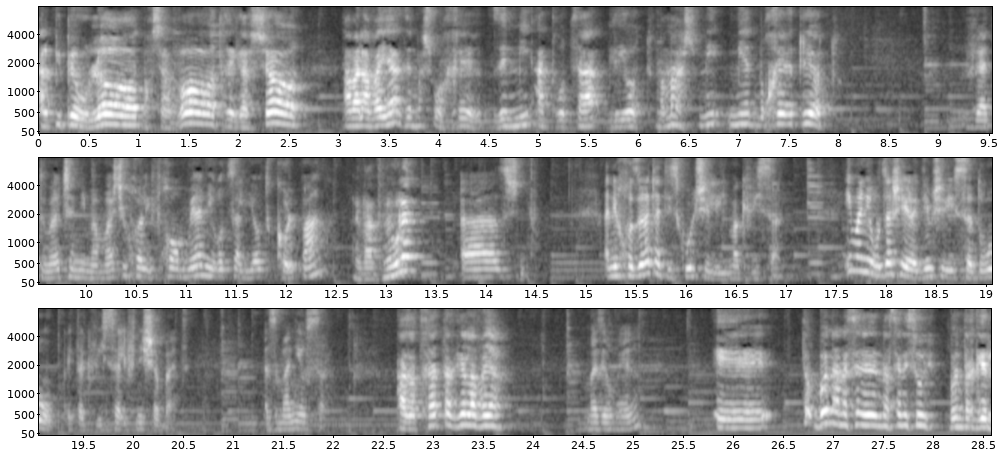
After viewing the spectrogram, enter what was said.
על פי פעולות, מחשבות, רגשות, אבל הוויה זה משהו אחר. זה מי את רוצה להיות, ממש. מי, מי את בוחרת להיות. ואת אומרת שאני ממש יכולה לבחור מי אני רוצה להיות כל פעם? הבנת מעולה. אז שנייה. אני חוזרת לתסכול שלי עם הכביסה. אם אני רוצה שהילדים שלי יסדרו את הכביסה לפני שבת, אז מה אני עושה? אז את צריכה לתרגל הוויה. מה זה אומר? אה, טוב, בואי נעשה, נעשה ניסוי, בואי נתרגל.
